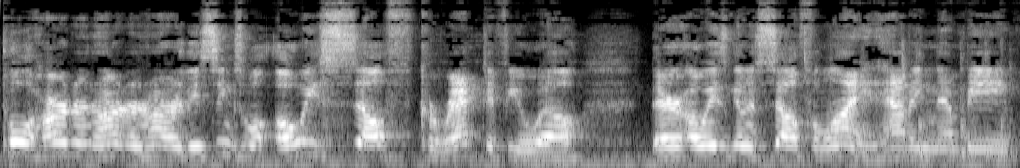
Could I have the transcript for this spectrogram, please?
pull harder and harder and harder, these things will always self-correct, if you will, they're always going to self-align, having them be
